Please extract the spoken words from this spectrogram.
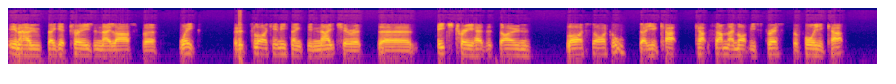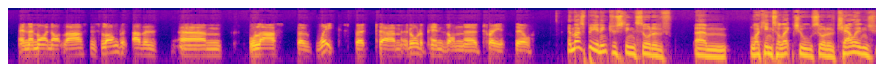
you know, they get trees and they last for weeks, but it's like anything in nature. It's uh, each tree has its own life cycle. So you cut cut some, they might be stressed before you cut, and they might not last as long, but others um, will last for weeks. But um, it all depends on the tree itself. It must be an interesting sort of um, like intellectual sort of challenge,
